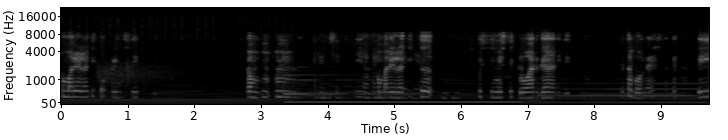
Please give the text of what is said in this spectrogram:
kembali lagi ke prinsip ke, mm, prinsip teteh kembali lagi ke ya. Mm-mm. visi misi keluarga gitu kita boleh sakit hati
